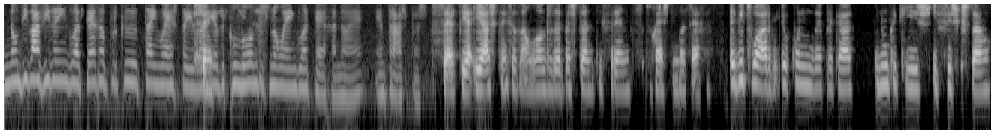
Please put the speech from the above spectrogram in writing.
Não digo à vida em Inglaterra porque tenho esta ideia Sim. de que Londres não é Inglaterra, não é? Entre aspas. Certo, e, e acho que tem razão. Londres é bastante diferente do resto de Inglaterra habituar-me. Eu, quando mudei para cá, nunca quis e fiz questão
